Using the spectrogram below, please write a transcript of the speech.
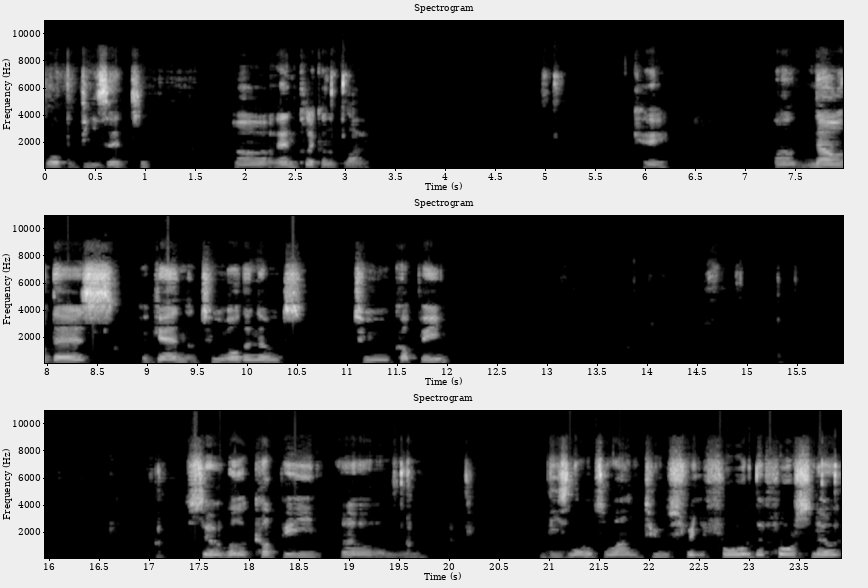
for the DZ uh, and click on apply. Okay. Uh, now there's again two other nodes to copy. So we'll copy um, these nodes, one, two, three, four, the fourth node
